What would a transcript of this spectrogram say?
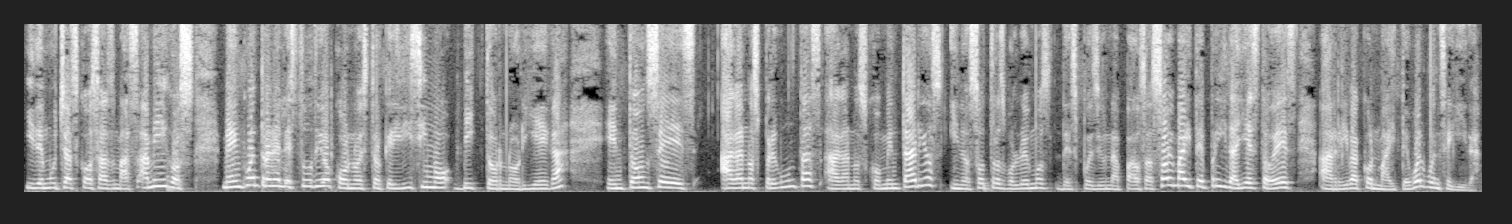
y de muchas cosas más. Amigos, me encuentro en el estudio con nuestro queridísimo Víctor Noriega. Entonces, Háganos preguntas, háganos comentarios y nosotros volvemos después de una pausa. Soy Maite Prida y esto es Arriba con Maite. Vuelvo enseguida.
